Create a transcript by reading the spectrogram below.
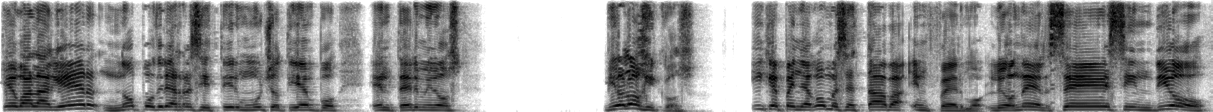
que Balaguer no podría resistir mucho tiempo en términos biológicos y que Peña Gómez estaba enfermo. Leonel se escindió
